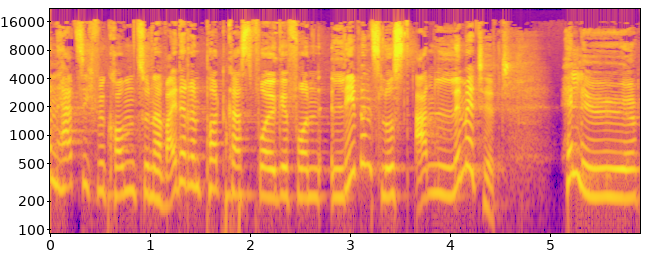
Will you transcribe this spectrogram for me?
und herzlich willkommen zu einer weiteren Podcast-Folge von Lebenslust Unlimited. Hello.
